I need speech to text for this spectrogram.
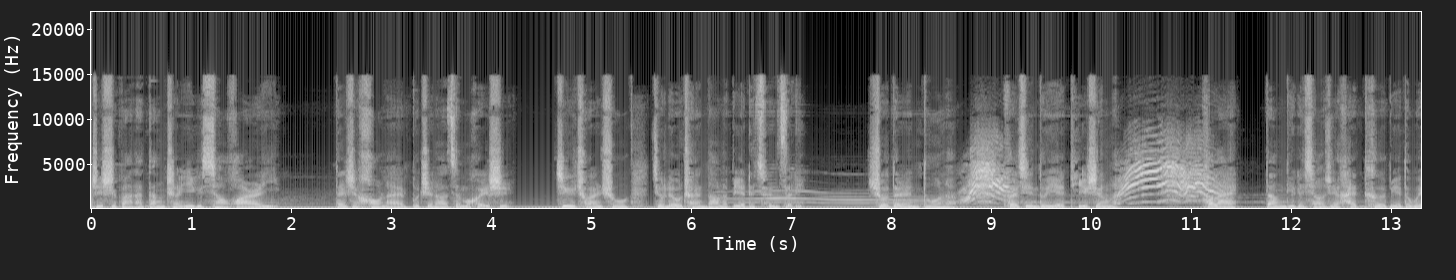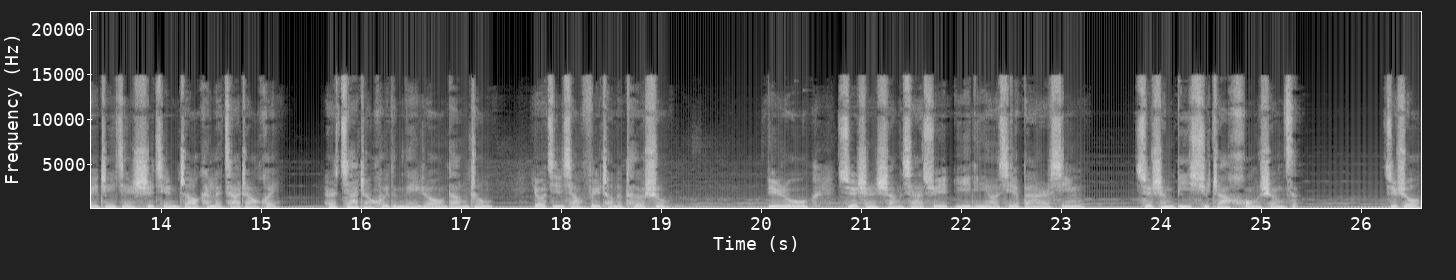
只是把它当成一个笑话而已。但是后来不知道怎么回事，这个传说就流传到了别的村子里，说的人多了，可信度也提升了。后来当地的小学还特别的为这件事情召开了家长会，而家长会的内容当中有几项非常的特殊，比如学生上下学一定要结伴而行，学生必须扎红绳子，据说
